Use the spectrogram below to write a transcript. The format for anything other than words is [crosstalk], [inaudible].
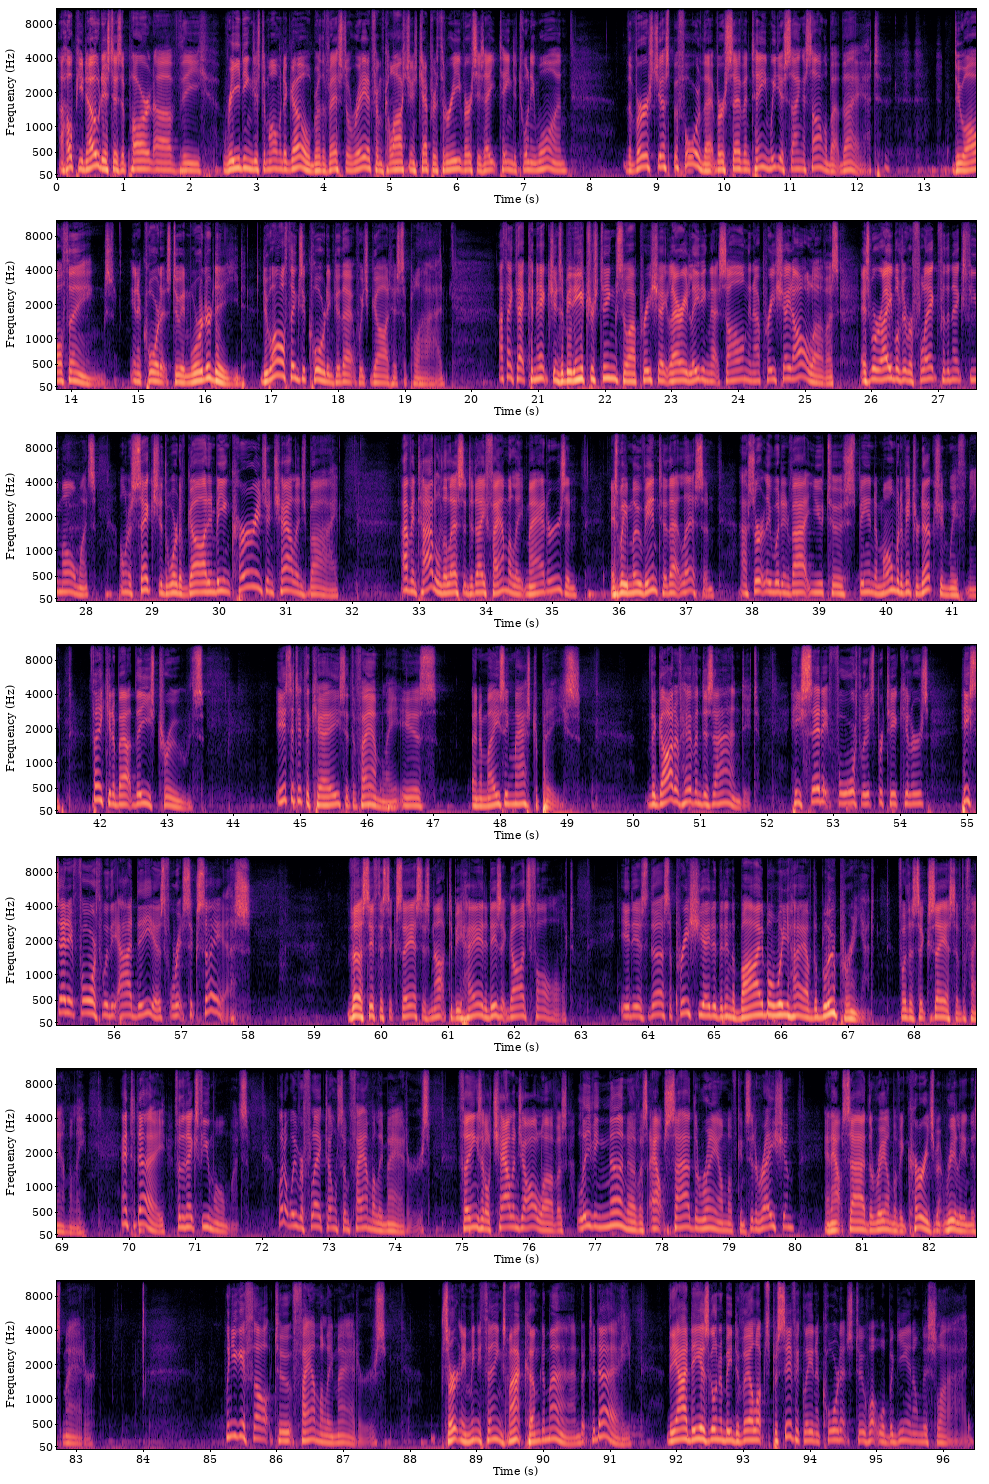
I hope you noticed as a part of the reading just a moment ago, Brother Vestal read from Colossians chapter 3, verses 18 to 21. The verse just before that, verse 17, we just sang a song about that. Do all things in accordance to in word or deed. Do all things according to that which God has supplied. I think that connection's a bit interesting, so I appreciate Larry leading that song, and I appreciate all of us as we're able to reflect for the next few moments on a section of the Word of God and be encouraged and challenged by. I've entitled the lesson today Family Matters, and as we move into that lesson, I certainly would invite you to spend a moment of introduction with me, thinking about these truths. Isn't it the case that the family is an amazing masterpiece? The God of heaven designed it. He set it forth with its particulars. He set it forth with the ideas for its success. Thus, if the success is not to be had, it isn't God's fault. It is thus appreciated that in the Bible we have the blueprint for the success of the family. And today, for the next few moments, why don't we reflect on some family matters? Things that'll challenge all of us, leaving none of us outside the realm of consideration and outside the realm of encouragement, really, in this matter. When you give thought to family matters, certainly many things might come to mind, but today, the idea is going to be developed specifically in accordance to what will begin on this slide.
